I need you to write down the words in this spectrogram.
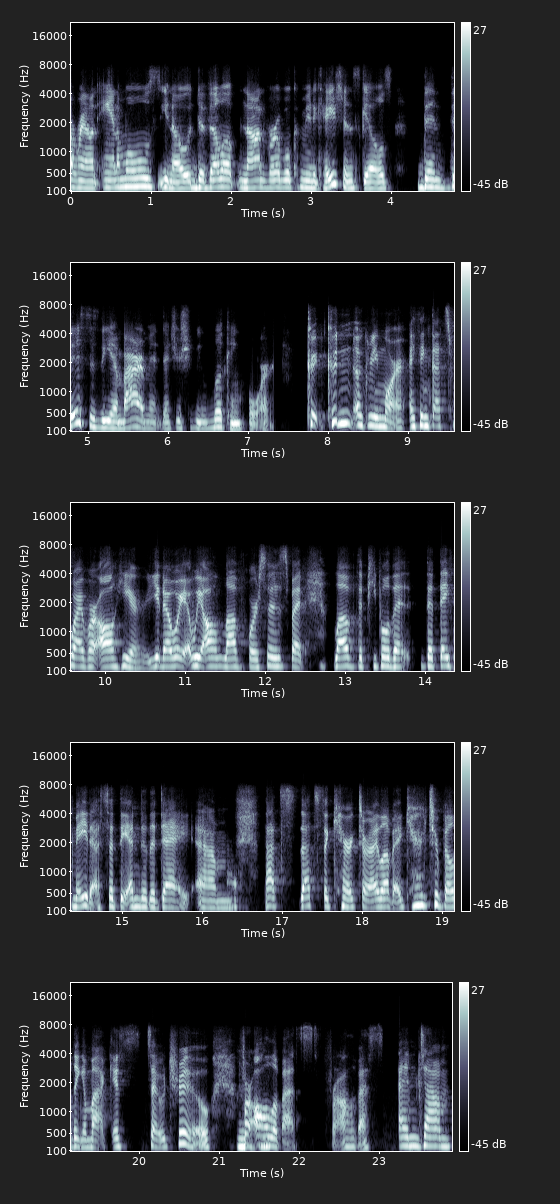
around animals, you know, develop nonverbal communication skills, then this is the environment that you should be looking for. Could couldn't agree more. I think that's why we're all here. You know, we we all love horses, but love the people that that they've made us at the end of the day. Um, that's that's the character. I love it. Character building amok is so true for Mhm. all of us. For all of us. And um,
